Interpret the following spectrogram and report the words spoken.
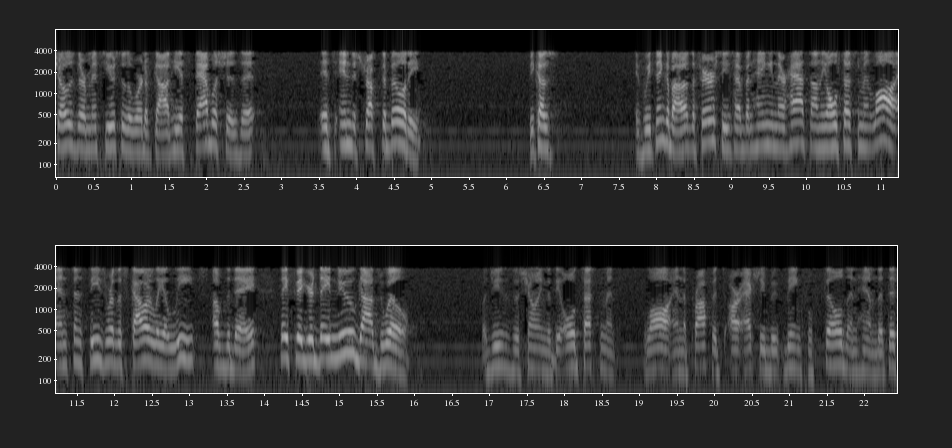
shows their misuse of the word of God, he establishes it its indestructibility. Because if we think about it, the Pharisees have been hanging their hats on the Old Testament law, and since these were the scholarly elites of the day, they figured they knew God's will. But Jesus is showing that the Old Testament law and the prophets are actually being fulfilled in Him. That this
